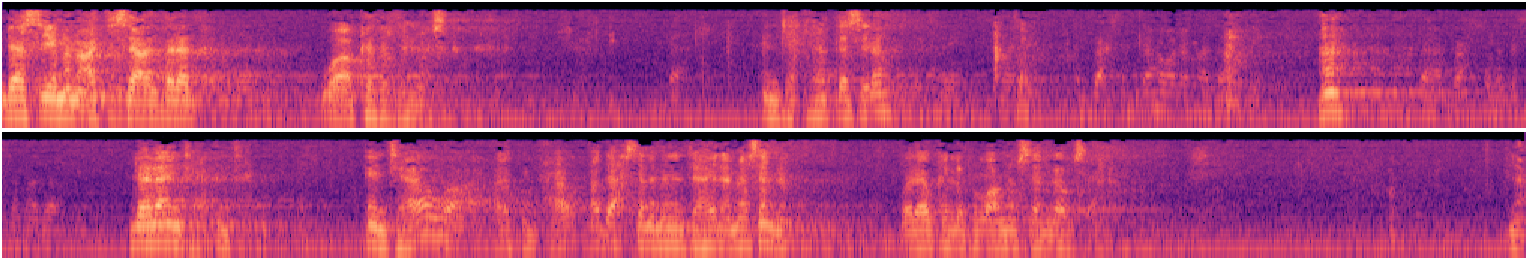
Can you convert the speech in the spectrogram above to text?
لا سيما مع اتساع البلد وكثرة الناس انت هل أسئلة؟ طيب البحث انتهى ولا ما زال فيه؟ ها؟ انتهى البحث ولا لسه ما زال فيه؟ لا لا انتهى انتهى انتهى وعلى كل حال قد أحسن من انتهى إلى ما سمع ولا يكلف الله نفسا إلا وسعها نعم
